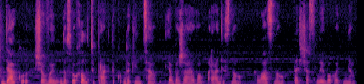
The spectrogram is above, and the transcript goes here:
Дякую, що ви дослухали цю практику до кінця. Я бажаю вам радісного, класного та щасливого дня!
